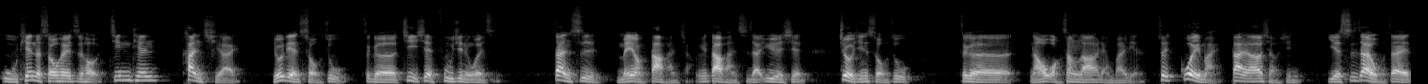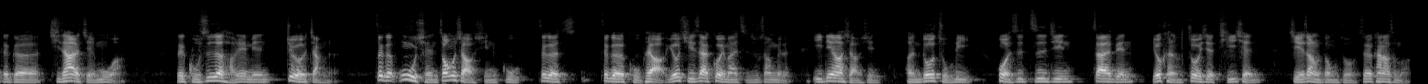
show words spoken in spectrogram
五天的收黑之后，今天看起来有点守住这个季线附近的位置，但是没有大盘强，因为大盘是在月线。就已经守住这个，然后往上拉两百点，所以贵买大家要小心。也是在我在这个其他的节目啊，那股市热炒店里面就有讲了，这个目前中小型股这个这个股票，尤其在贵买指数上面的，一定要小心，很多主力或者是资金在那边有可能做一些提前结账的动作。所以看到什么，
